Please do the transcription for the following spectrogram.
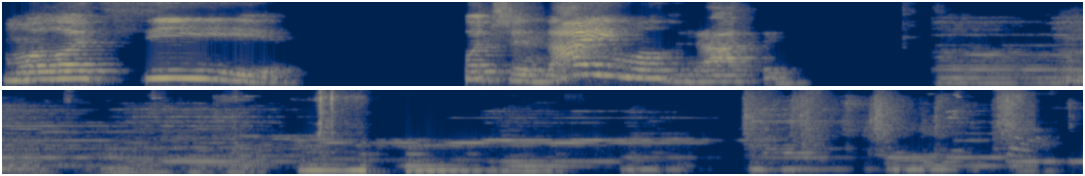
Молодці! Починаємо грати. Поміняли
